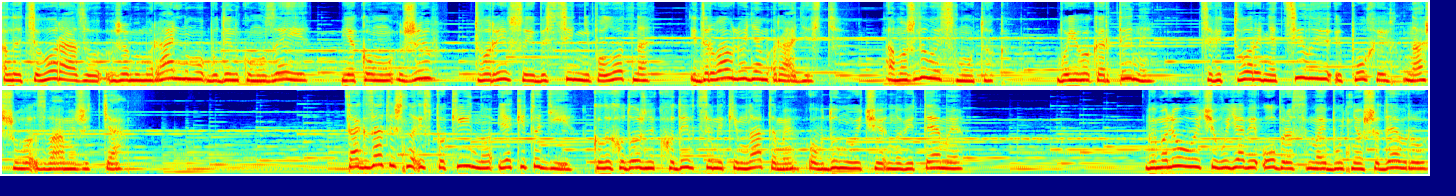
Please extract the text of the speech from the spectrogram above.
але цього разу вже в меморіальному будинку музеї, в якому жив, творив свої безцінні полотна і дарував людям радість, а можливо, й смуток, бо його картини це відтворення цілої епохи нашого з вами життя. Так затишно і спокійно, як і тоді, коли художник ходив цими кімнатами, обдумуючи нові теми, вимальовуючи в уяві образ майбутнього шедевру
